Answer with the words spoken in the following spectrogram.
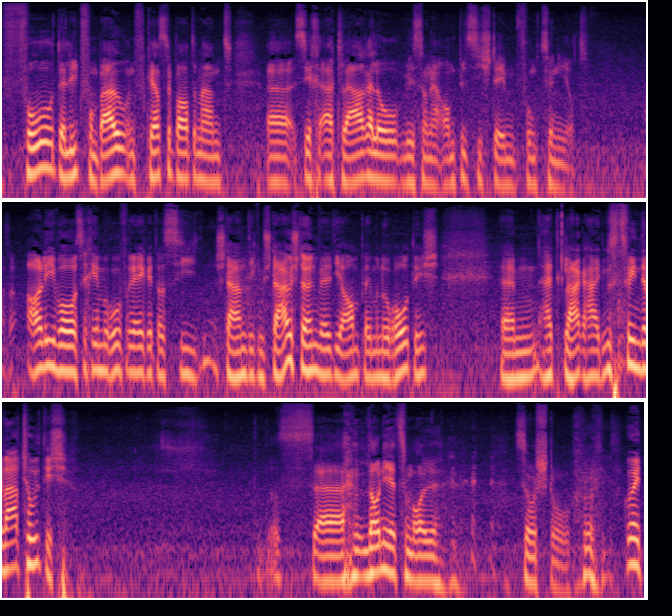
von den Leuten vom Bau- und Verkehrsdepartement äh, sich erklären lassen, wie so ein Ampelsystem funktioniert. Also alle, die sich immer aufregen, dass sie ständig im Stau stehen, weil die Ampel immer nur rot ist, ähm, hat die Gelegenheit herauszufinden, wer schuld ist. Das äh, lasse ich jetzt mal so stehen. Gut.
